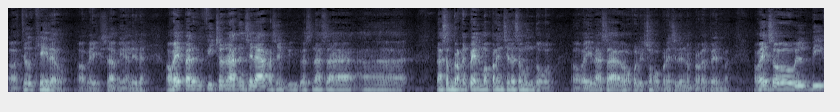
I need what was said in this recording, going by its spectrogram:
Uh, Tilcatel. Okay, sabi nga nila. Okay, pero feature natin sila kasi because nasa uh, nasa Brachypelma pa rin sila sa mundo ko. Okay, nasa oh, collection ko pa rin sila ng Brachypelma. Okay, so we'll be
